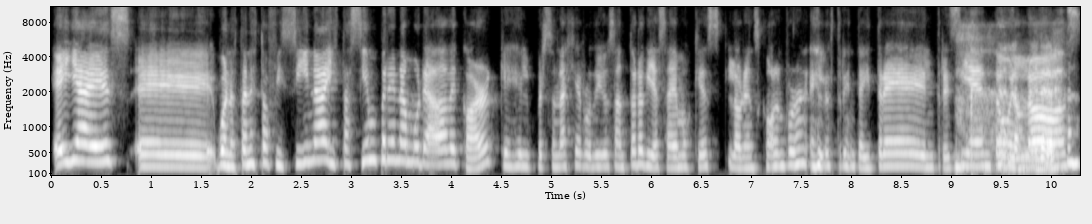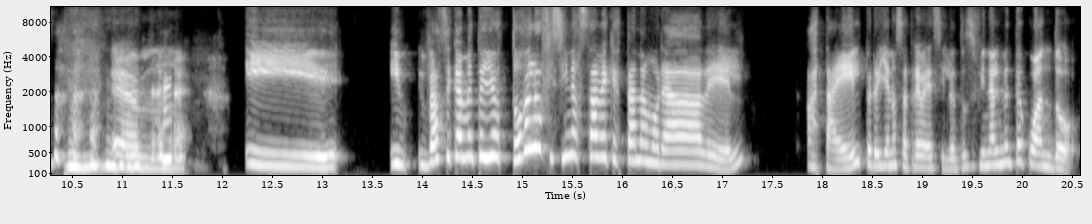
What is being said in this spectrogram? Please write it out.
Ella es, eh, bueno, está en esta oficina y está siempre enamorada de Carl, que es el personaje de Rodrigo Santoro, que ya sabemos que es Lawrence Colburn en Los 33, en 300, en. Lost. Em, y, y básicamente yo, toda la oficina sabe que está enamorada de él, hasta él, pero ella no se atreve a decirlo. Entonces, finalmente, cuando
